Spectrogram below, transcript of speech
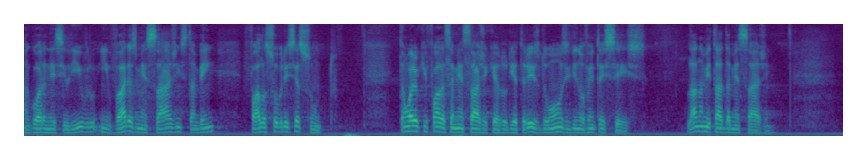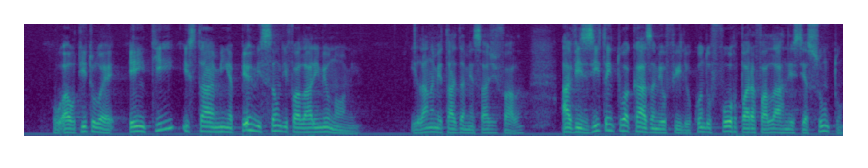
agora nesse livro, em várias mensagens também fala sobre esse assunto. Então, olha o que fala essa mensagem que é do dia 3 do 11 de 96, lá na metade da mensagem. O, o título é Em ti está a minha permissão de falar em meu nome. E lá na metade da mensagem fala: A visita em tua casa, meu filho, quando for para falar neste assunto,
